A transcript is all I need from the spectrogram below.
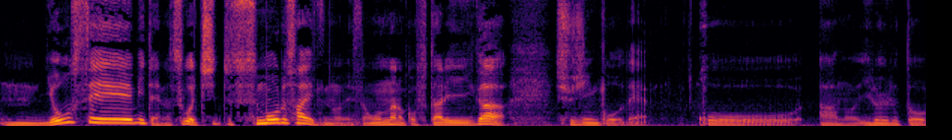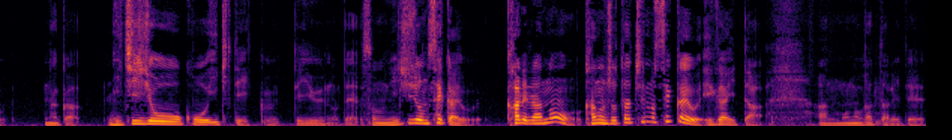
うん、妖精みたいな、すごいちスモールサイズのですね、女の子二人が主人公で、こう、あの、いろいろと、なんか、日常をこう生きていくっていうので、その日常の世界を、彼らの、彼女たちの世界を描いた、あの物語で、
